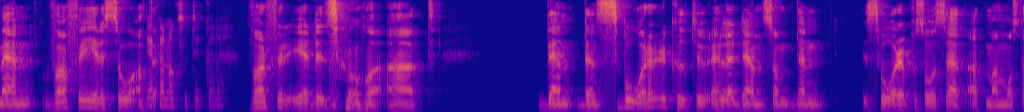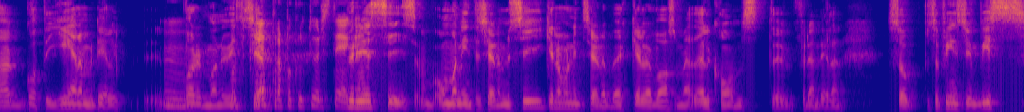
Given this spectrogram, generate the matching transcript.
Men varför är det så att Jag kan också tycka det. varför är det så att den, den svårare kultur, eller den som den svårare på så sätt att man måste ha gått igenom en del Mm. vad man nu är Måste klättra på kulturstegen. Precis, om man är intresserad av musik eller om man är intresserad av böcker eller vad som helst, eller konst eh, för den delen. Så, så finns det ju en viss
